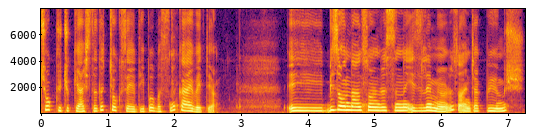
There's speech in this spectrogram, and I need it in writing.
çok küçük yaşta da çok sevdiği babasını kaybediyor. E, biz ondan sonrasını izlemiyoruz ancak büyümüş,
